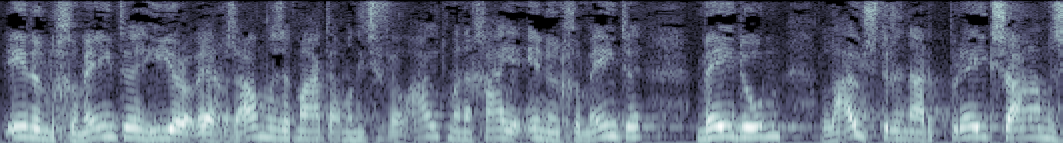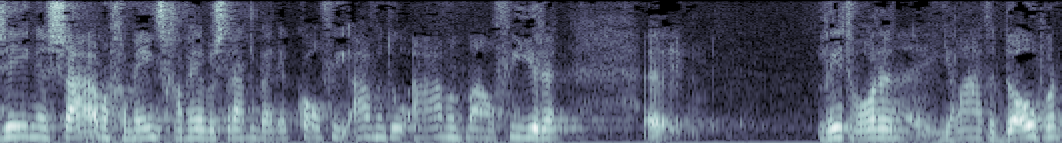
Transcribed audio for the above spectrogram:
in een gemeente, hier of ergens anders, het maakt allemaal niet zoveel uit, maar dan ga je in een gemeente meedoen, luisteren naar de preek, samen zingen, samen gemeenschap hebben, straks bij de koffie, af en toe avondmaal vieren, uh, lid worden, je laten dopen,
